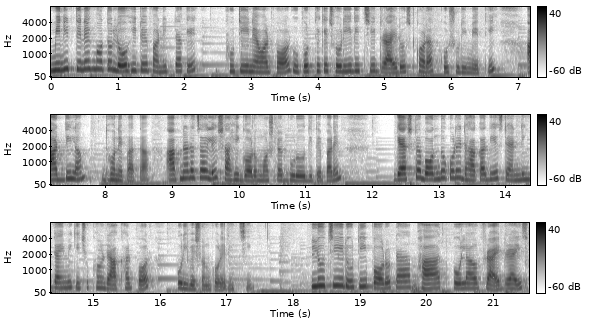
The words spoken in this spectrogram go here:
মিনিট তিনেক মতো লো হিটে পনিরটাকে ফুটিয়ে নেওয়ার পর উপর থেকে ছড়িয়ে দিচ্ছি ড্রাই রোস্ট করা কসুরি মেথি আর দিলাম ধনে পাতা। আপনারা চাইলে শাহি গরম মশলার গুঁড়োও দিতে পারেন। গ্যাসটা বন্ধ করে ঢাকা দিয়ে স্ট্যান্ডিং টাইমে কিছুক্ষণ রাখার পর পরিবেশন করে নিচ্ছি। লুচি, রুটি, পরোটা, ভাত, পোলাও, ফ্রাইড রাইস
